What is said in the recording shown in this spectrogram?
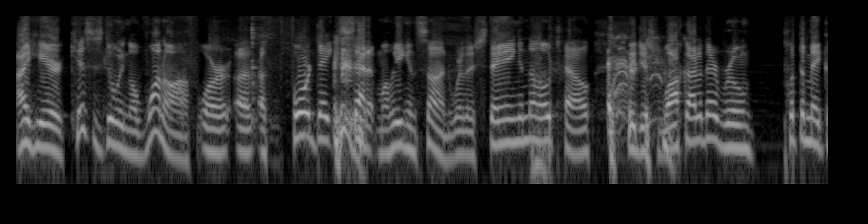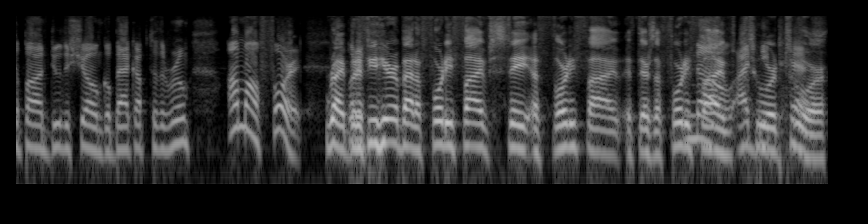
I hear Kiss is doing a one-off or a, a four-date set at Mohegan Sun where they're staying in the hotel, they just walk out of their room, put the makeup on, do the show, and go back up to the room. I'm all for it. Right, but, But if, you hear about a 45 state, a 45, if there's a 45 No, tour tour,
